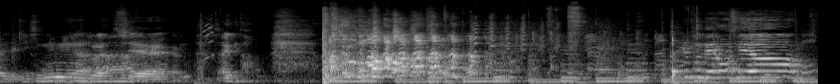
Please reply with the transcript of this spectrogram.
여기에 발 내리시면 음. 그렇지. 자 여기다. 1분 내려오세요.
